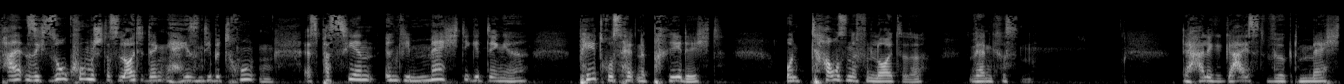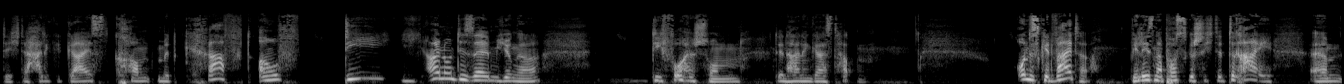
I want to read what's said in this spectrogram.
verhalten sich so komisch, dass Leute denken, hey, sind die betrunken? Es passieren irgendwie mächtige Dinge Petrus hält eine Predigt und tausende von Leute werden Christen. Der Heilige Geist wirkt mächtig. Der Heilige Geist kommt mit Kraft auf die ein und dieselben Jünger, die vorher schon den Heiligen Geist hatten. Und es geht weiter. Wir lesen Apostelgeschichte 3. Ähm,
